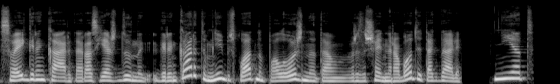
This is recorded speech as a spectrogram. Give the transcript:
своей грин-карты. А раз я жду грин-карты, мне бесплатно положено там разрешение на работу и так далее. Нет,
